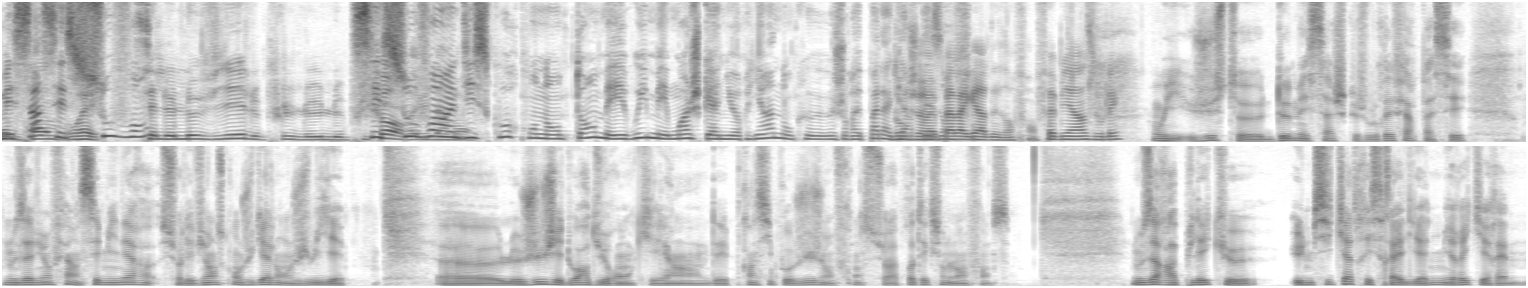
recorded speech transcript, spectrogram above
Mais ça, c'est souvent... C'est le levier le plus, le, plus fort. C'est souvent un discours qu'on entend, mais oui, mais moi, je gagne rien, donc je euh, j'aurai pas la garde des enfants. pas la garde des enfants. Fabien Azoulay Oui, juste euh, deux messages que je voudrais faire passer. Nous avions fait un séminaire sur les violences conjugales en juillet. Euh, le juge Édouard Durand, qui est un des principaux juges en France sur la protection de l'enfance, nous a rappelé que une psychiatre israélienne, Miri Kerem,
